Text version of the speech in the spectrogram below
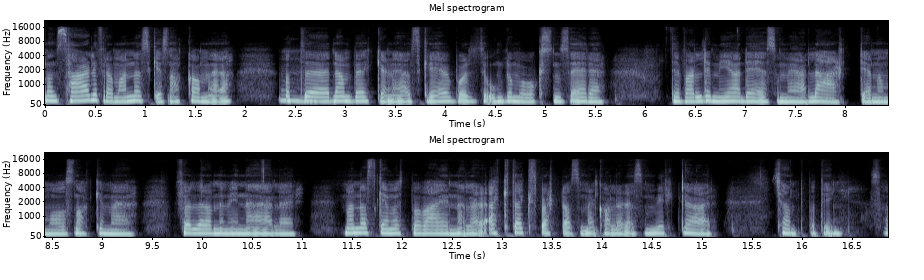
men særlig fra mennesker jeg snakker med. Da. At eh, de bøkene jeg har skrevet både til ungdom og voksne, så er det, det er veldig mye av det som jeg har lært gjennom å snakke med følgerne mine, eller mennesker jeg har møtt på veien, eller ekte eksperter, som jeg kaller det, som virkelig har kjent på ting. Så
